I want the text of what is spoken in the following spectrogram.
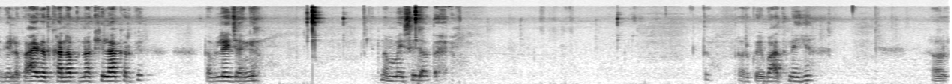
तब ये लोग आएगा तो खाना अपना खिला करके। तब ले जाएँगे। इतना मैसेज आता है। तो और कोई बात नहीं है। और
